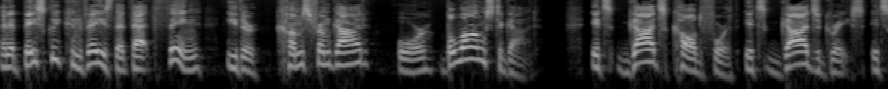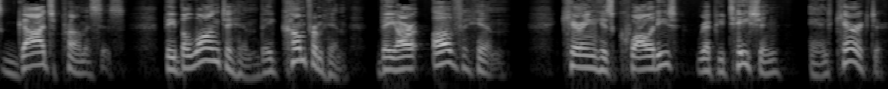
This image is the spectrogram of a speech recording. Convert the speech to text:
And it basically conveys that that thing either comes from God or belongs to God. It's God's called forth. It's God's grace. It's God's promises. They belong to Him. They come from Him. They are of Him, carrying His qualities, reputation, and character.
